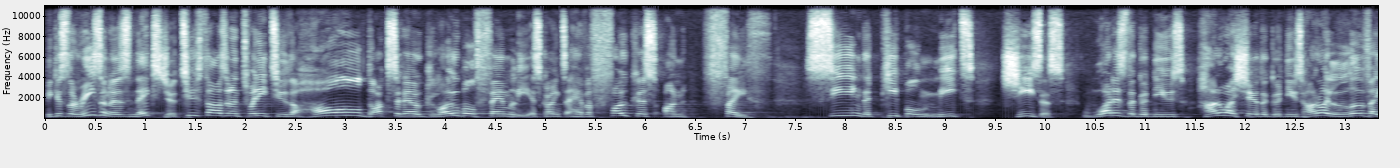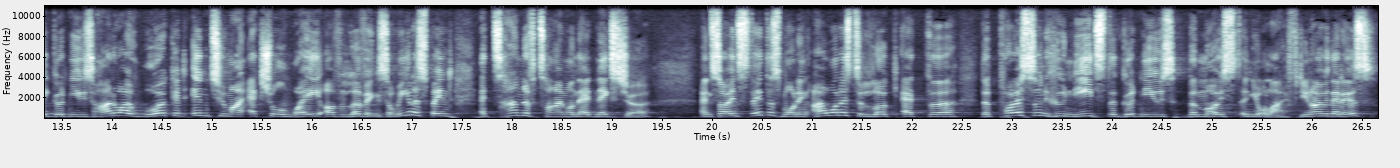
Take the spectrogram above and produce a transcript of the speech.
Because the reason is next year, 2022, the whole Doxa Deo global family is going to have a focus on faith, seeing that people meet Jesus. What is the good news? How do I share the good news? How do I live a good news? How do I work it into my actual way of living? So, we're going to spend a ton of time on that next year. And so, instead, this morning, I want us to look at the, the person who needs the good news the most in your life. Do you know who that is?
